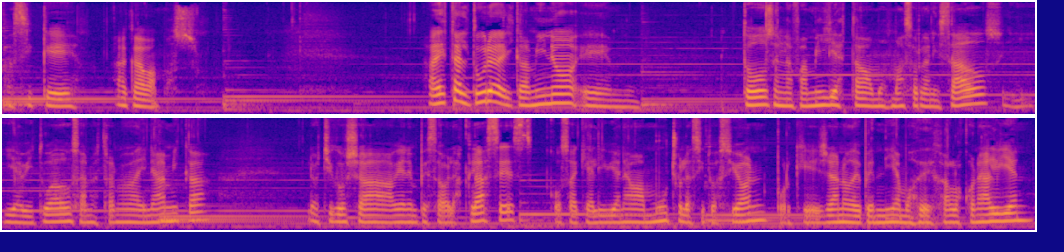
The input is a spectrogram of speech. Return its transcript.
Así que acá vamos. A esta altura del camino, em, todos en la familia estábamos más organizados y, habituados a nuestra nueva dinámica. Los chicos ya habían empezado las clases, cosa que alivianaba mucho la situación porque ya no dependíamos de dejarlos con alguien,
